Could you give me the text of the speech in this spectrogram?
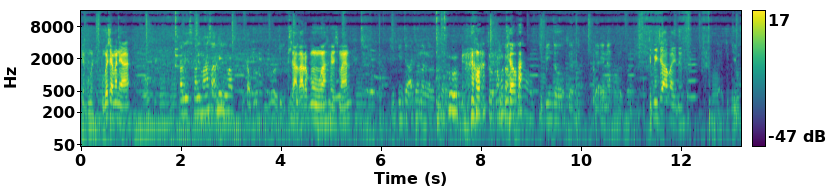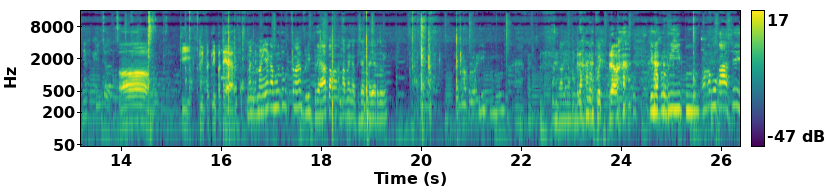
Ya bungkus. Bungkus ya, Man ya. Sekali sekali masak nih lima tiga puluh. Sak karepmu ah, wis, Man. Dipinjau aja man kalau bisa. Apa? Kamu Iya, apa? tahu. Dipinjau biar biar enak gitu. Dipijak apa itu? Ya, dibungkusnya dipinjau. Oh, dilipet-lipet ya. Man, emangnya kamu tuh kemarin beli berapa kok sampai nggak bisa bayar tuh? Lima puluh ribu. Ah, lima puluh ribu. Berapa? Lima puluh ribu. Emang kamu kasih?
